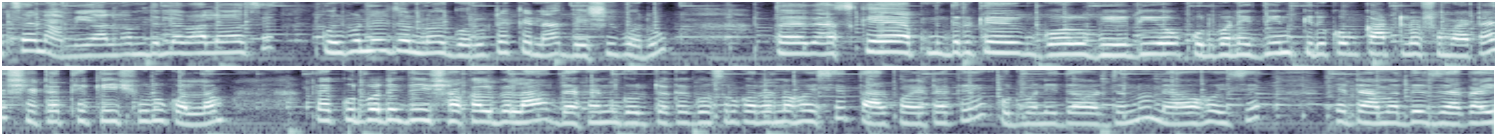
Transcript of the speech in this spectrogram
আছেন। আমি আলহামদুলিল্লাহ ভালো আছি। কোরবানির জন্য গরুটা কেনা দেশি গরু। তাই আজকে আপনাদেরকে গরু ভিডিও কুরবানির দিন কীরকম কাটলো সময়টা সেটা থেকেই শুরু করলাম। তাই কুরবানির দিন সকালবেলা দেখেন গরুটাকে গোসল করানো হয়েছে, তারপর এটাকে কুরবানি দেওয়ার জন্য নেওয়া হয়েছে। এটা আমাদের জায়গায়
